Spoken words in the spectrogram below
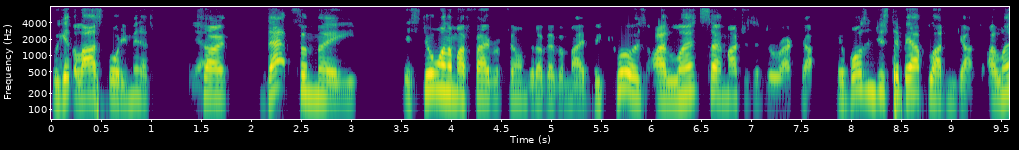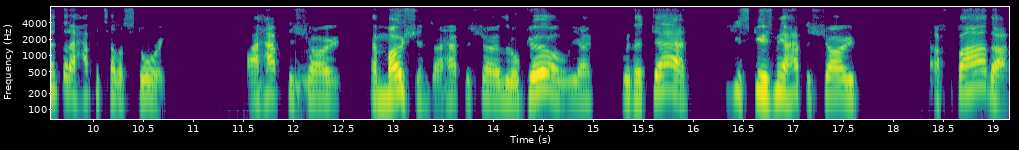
we get the last 40 minutes. Yeah. So that for me is still one of my favorite films that I've ever made because I learnt so much as a director. It wasn't just about blood and guts. I learnt that I have to tell a story. I have to Hmm. show emotions. I have to show a little girl, you know, with a dad. Excuse me. I have to show a father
